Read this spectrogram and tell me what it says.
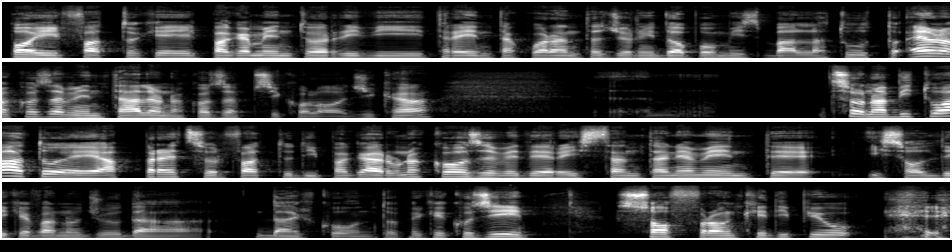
poi il fatto che il pagamento arrivi 30-40 giorni dopo mi sballa tutto. È una cosa mentale, è una cosa psicologica. Ehm, sono abituato e apprezzo il fatto di pagare una cosa e vedere istantaneamente i soldi che vanno giù da, dal conto, perché così soffro anche di più e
